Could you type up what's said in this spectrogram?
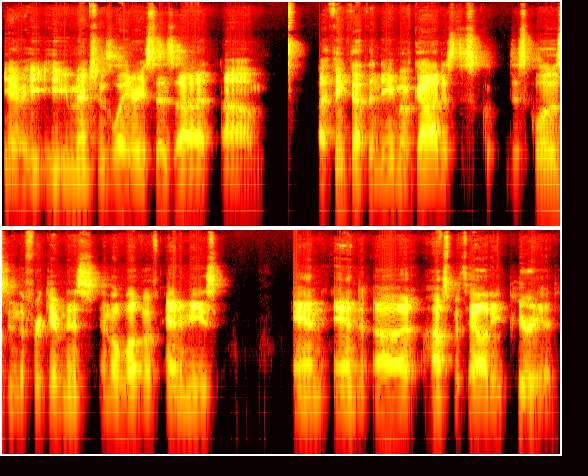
you know, he, he mentions later. He says, uh, um, "I think that the name of God is disc- disclosed in the forgiveness and the love of enemies, and and uh, hospitality. Period.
